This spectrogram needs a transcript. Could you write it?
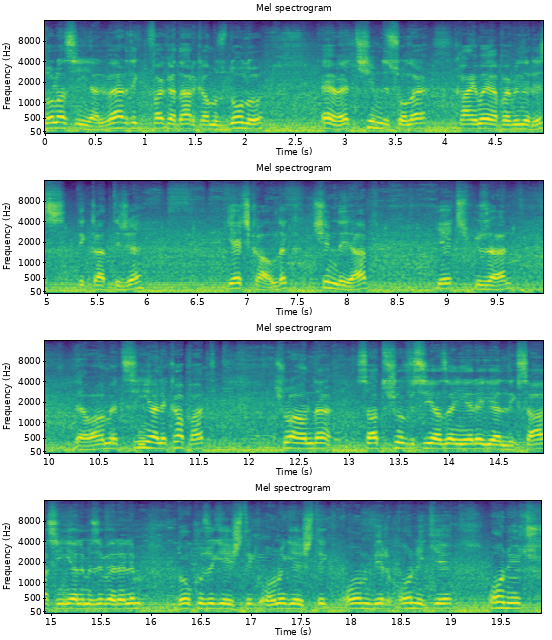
Sola sinyal verdik fakat arkamız dolu. Evet şimdi sola kayma yapabiliriz dikkatlice. Geç kaldık. Şimdi yap. Geç. Güzel. Devam et. Sinyali kapat. Şu anda satış ofisi yazan yere geldik. Sağ sinyalimizi verelim. 9'u geçtik. 10'u geçtik. 11, 12, 13.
